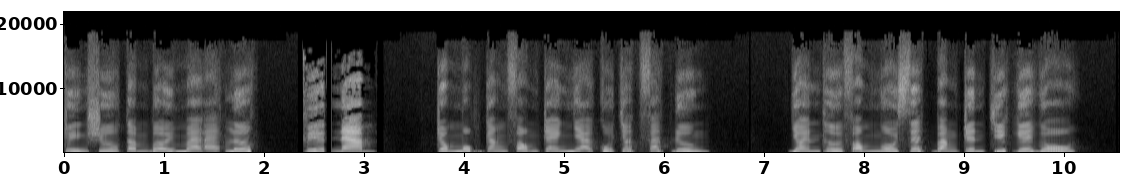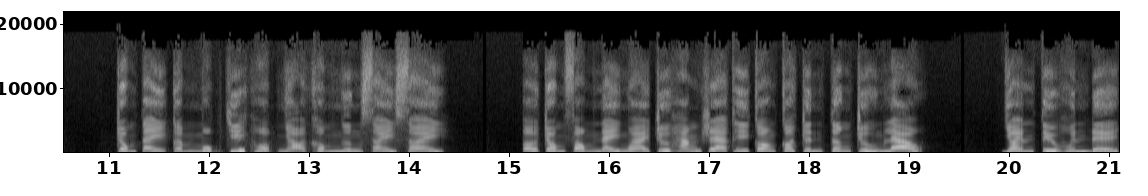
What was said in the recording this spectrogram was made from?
Truyện sưu tầm bởi Ma Ác Lướt, Việt Nam. Trong một căn phòng trang nhã của chấp pháp đường, Doanh Thừa Phong ngồi xếp bằng trên chiếc ghế gỗ. Trong tay cầm một chiếc hộp nhỏ không ngừng xoay xoay. Ở trong phòng này ngoài trừ hắn ra thì còn có Trình Tân trưởng lão, Doanh tiểu huynh đệ.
